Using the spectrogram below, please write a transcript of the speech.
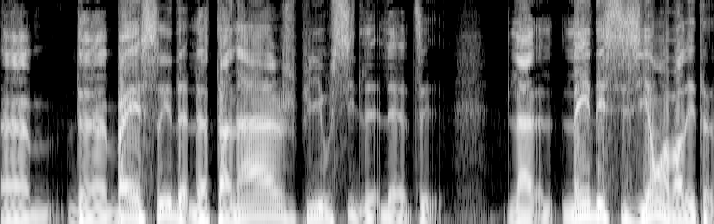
de baisser le tonnage, puis aussi le, l'indécision à avoir des, tra-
